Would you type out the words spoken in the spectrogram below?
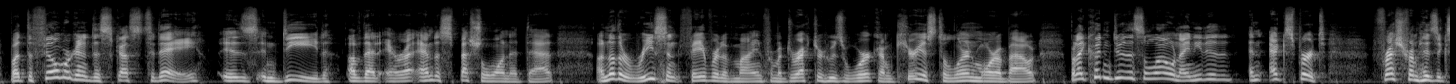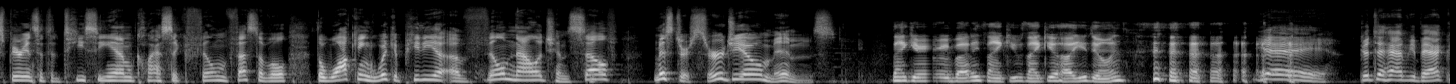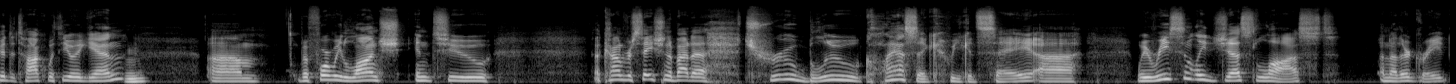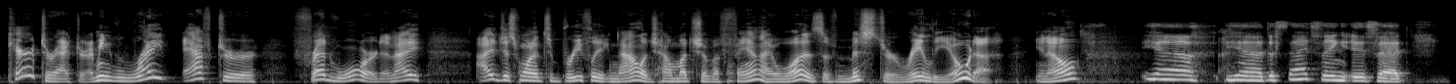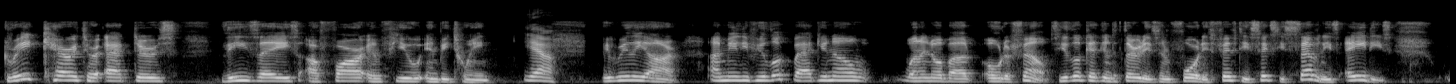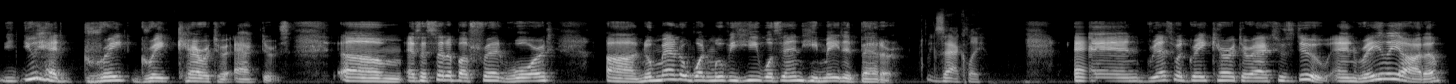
But the film we're going to discuss today is indeed of that era and a special one at that. Another recent favorite of mine from a director whose work I'm curious to learn more about, but I couldn't do this alone. I needed an expert. Fresh from his experience at the TCM Classic Film Festival, the walking Wikipedia of film knowledge himself, Mr. Sergio Mims. Thank you, everybody. Thank you. Thank you. How you doing? Yay. Good to have you back. Good to talk with you again. Um, before we launch into a conversation about a true blue classic, we could say, uh, we recently just lost another great character actor. I mean, right after Fred Ward, and I. I just wanted to briefly acknowledge how much of a fan I was of Mr. Ray Liotta, you know? Yeah, yeah. The sad thing is that great character actors these days are far and few in between. Yeah. They really are. I mean, if you look back, you know, when I know about older films, you look at in the 30s and 40s, 50s, 60s, 70s, 80s, you had great, great character actors. Um, as I said about Fred Ward, uh, no matter what movie he was in, he made it better. Exactly. And that's what great character actors do. And Ray Liotta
